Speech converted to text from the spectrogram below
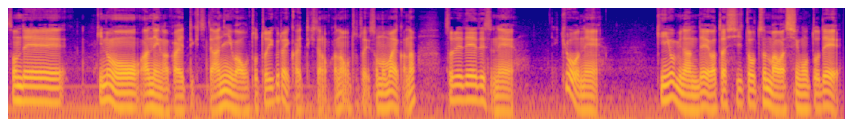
そんで、昨日姉が帰ってきてて、兄は一昨日ぐらい帰ってきたのかな？一昨日その前かな？それでですね、今日ね、金曜日なんで、私と妻は仕事で、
